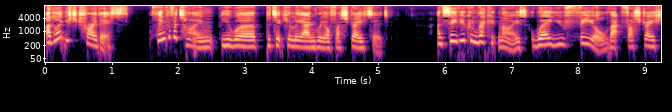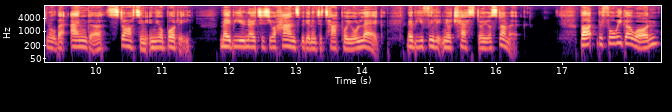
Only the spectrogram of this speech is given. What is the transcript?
I'd like you to try this. Think of a time you were particularly angry or frustrated and see if you can recognize where you feel that frustration or that anger starting in your body. Maybe you notice your hands beginning to tap or your leg. Maybe you feel it in your chest or your stomach. But before we go on,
